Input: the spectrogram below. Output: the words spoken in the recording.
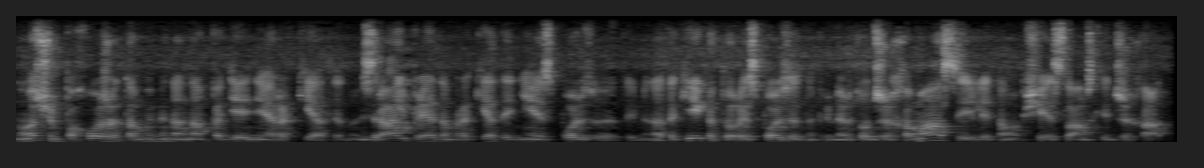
но очень похоже там именно на падение ракеты. Но Израиль при этом ракеты не использует, именно такие, которые используют, например, тот же Хамас или там вообще исламский джихад.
